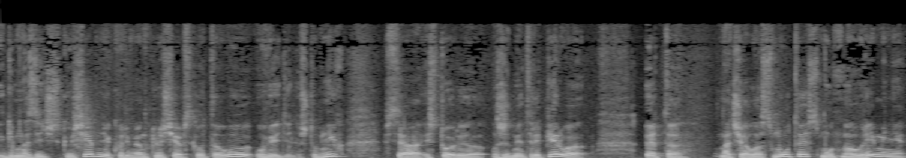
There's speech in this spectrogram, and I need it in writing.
гимназический учебник времен Ключевского, то вы увидели, что в них вся история Лжедмитрия Первого – это начало смуты, смутного времени.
